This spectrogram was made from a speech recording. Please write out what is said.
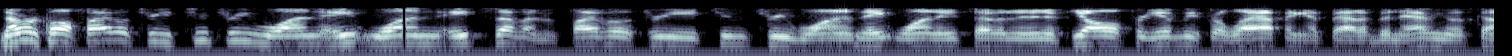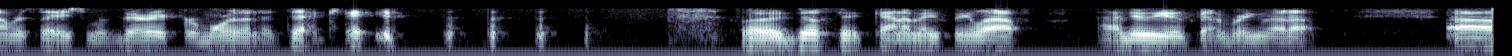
Number call 503-231-8187, 503-231-8187. And if y'all forgive me for laughing at that, I've been having this conversation with Barry for more than a decade. So it just it kind of makes me laugh. I knew he was going to bring that up. Uh,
